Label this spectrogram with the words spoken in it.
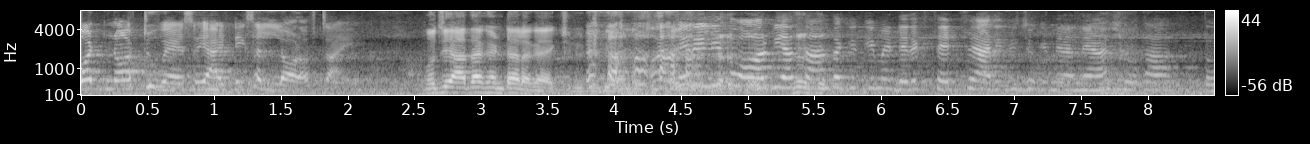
what not to wear. So yeah, it takes a lot of time. मुझे आधा घंटा लगा एक्चुअली टू बी ऑनेस्ट मेरे लिए तो और भी आसान था क्योंकि मैं डायरेक्ट सेट से आ रही थी जो कि मेरा नया शो था तो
